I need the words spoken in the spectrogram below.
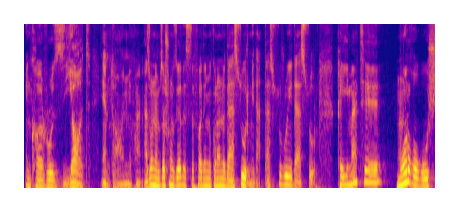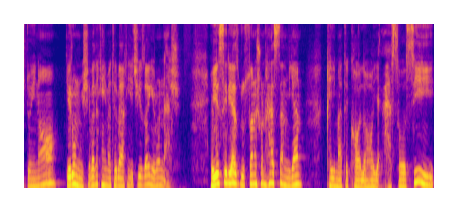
این کار رو زیاد امتحان می‌کنن. از اون امضاشون زیاد استفاده می‌کنن و دستور میدن. دستور روی دستور. قیمت مرغ و گوشت و اینا گرون میشه ولی قیمت بقیه چیزها گرون نشه. یا یه سری از دوستانشون هستن میگن قیمت کالاهای اساسی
